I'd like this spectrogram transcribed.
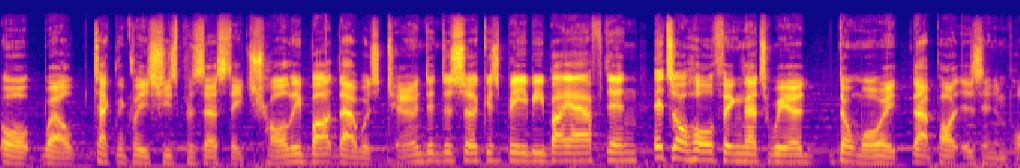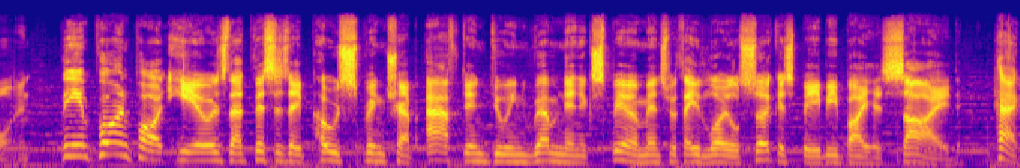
Or, well, technically she's possessed a Charlie bot that was turned into Circus Baby by Afton. It's a whole thing that's weird. Don't worry, that part isn't important. The important part here is that this is a post-Springtrap Afton doing remnant experiments with a loyal Circus Baby by his side. Heck,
